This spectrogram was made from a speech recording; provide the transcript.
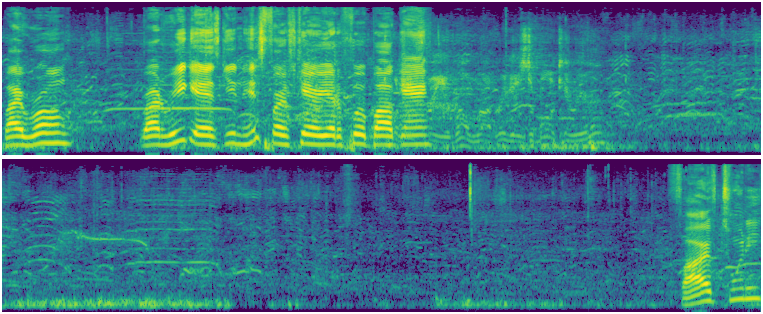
by Rome Rodriguez getting his first carry of the football game. Five twenty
